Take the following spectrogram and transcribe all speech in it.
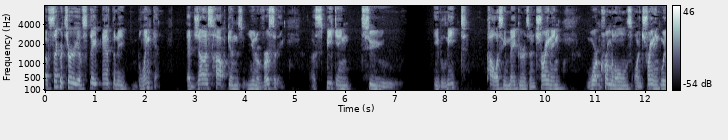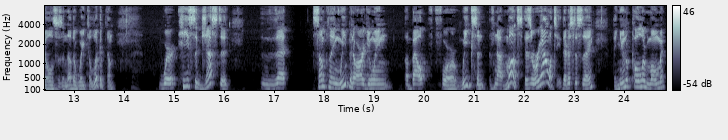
of Secretary of State Anthony Blinken at Johns Hopkins University, uh, speaking to elite policymakers and training war criminals on training wheels is another way to look at them, where he suggested that something we've been arguing about for weeks and if not months is a reality. That is to say, the unipolar moment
